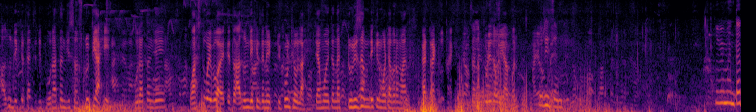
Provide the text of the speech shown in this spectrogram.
अजून देखील त्यांची जी पुरातन जी संस्कृती आहे पुरातन जे वास्तुवैभव आहे ते तर अजून देखील त्यांनी टिकून ठेवलं आहे. त्यामुळे त्यांना टुरिझम देखील मोठ्या प्रमाणात अट्रॅक्ट होत आहे. चला पुढे जाऊया आपण. टुरिझम तुम्ही म्हणतात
